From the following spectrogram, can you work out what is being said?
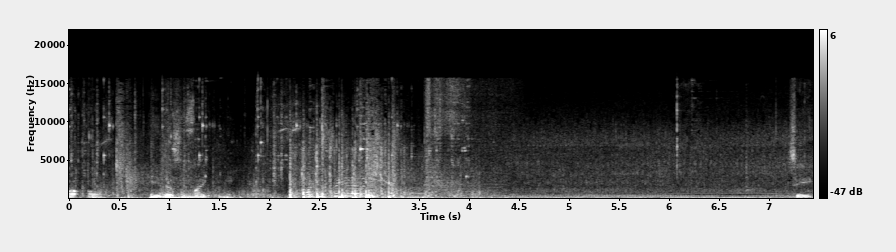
Uh-oh. He doesn't like me. See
